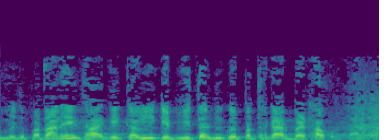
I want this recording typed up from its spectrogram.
मुझे पता नहीं था कि कवि के भीतर भी कोई पत्रकार बैठा होता है।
